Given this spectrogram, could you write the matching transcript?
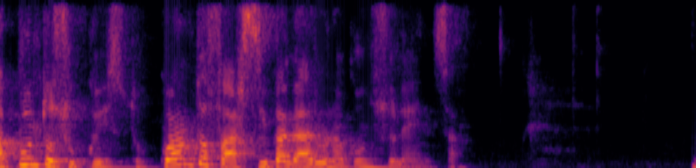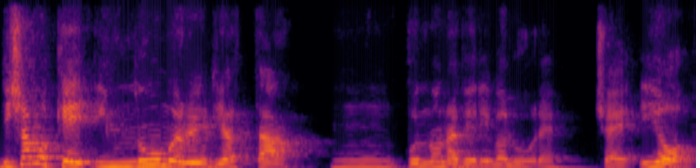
appunto su questo, quanto farsi pagare una consulenza? Diciamo che il numero in realtà mh, mm, può non avere valore, cioè io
